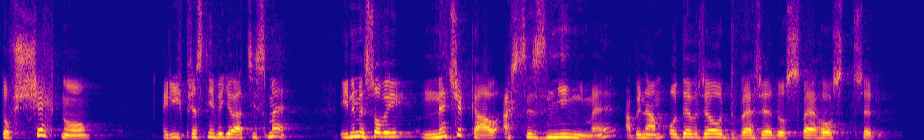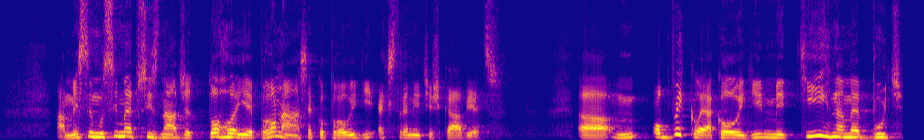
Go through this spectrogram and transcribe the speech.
To všechno i když přesně věděl, jak jsme. Jinými slovy, nečekal, až se změníme, aby nám otevřel dveře do svého středu. A my si musíme přiznat, že tohle je pro nás, jako pro lidi, extrémně těžká věc. A obvykle jako lidi my tíhneme buď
